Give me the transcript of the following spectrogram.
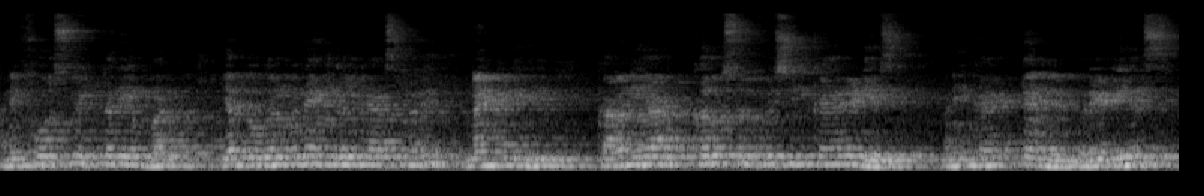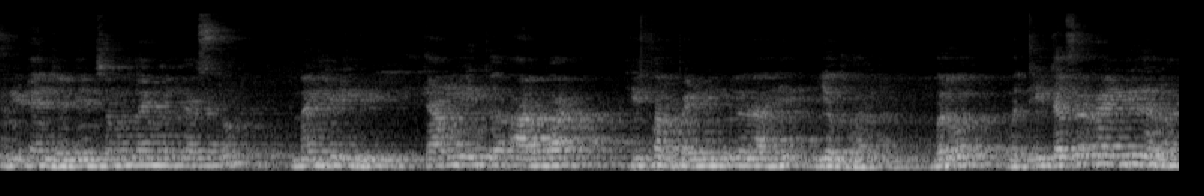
आणि फोर्स वेक्टर एफ बार या दोघांमध्ये अँगल काय असणार आहे? नाईन्टी डिग्री कारण या कर्व सरफेस ही काय रेडियस आणि ही काय? टँजंट रेडियस आणि टँजंट यांच्यामधला अँगल काय असतो? नाईन्टी डिग्री त्यामुळे इथं आर बार हे परपेंडिक्युलर आहे एफ बार बरोबर? मग थिटा जर नाईन्टी झाला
